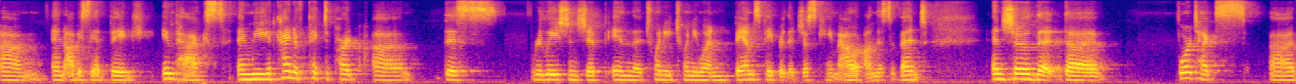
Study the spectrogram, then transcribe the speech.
um, and obviously had big impacts. And we had kind of picked apart uh, this relationship in the 2021 BAMS paper that just came out on this event and showed that the vortex uh,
